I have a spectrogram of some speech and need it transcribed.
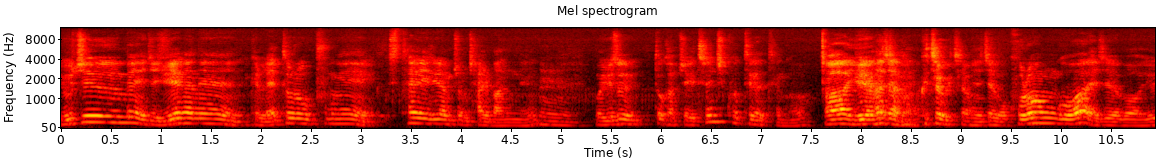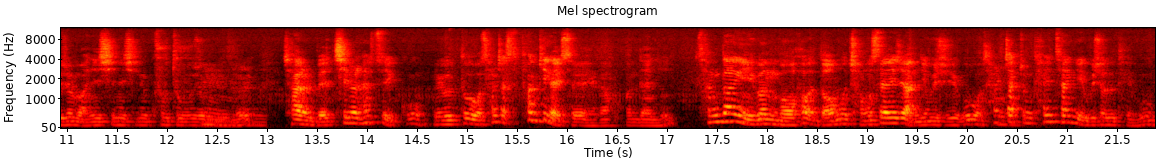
요즘에 이제 유행하는 그 레트로풍의 스타일이랑 좀 잘 맞는 음. 뭐 요즘 또 갑자기 트렌치 코트 같은 거아 유행하잖아요. 유행하잖아요. 그쵸 그쵸. 이제 뭐 그런 거와 이제 뭐 요즘 많이 신으시는 구두 종류들 음. 잘 매치를 할 수 있고 그리고 또 살짝 스판기가 있어요 얘가 원단이 상당히 이건 뭐 허- 너무 정 사이즈 안 입으시고 살짝 좀 타이트하게 입으셔도 되고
